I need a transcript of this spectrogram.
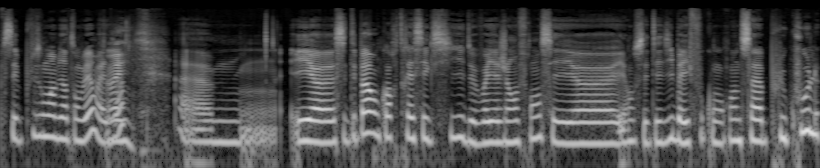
c'est plus ou moins bien tombé, on va dire. Euh, et euh, c'était pas encore très sexy de voyager en France et, euh, et on s'était dit, bah, il faut qu'on rende ça plus cool.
